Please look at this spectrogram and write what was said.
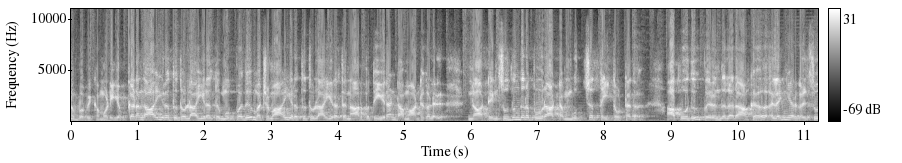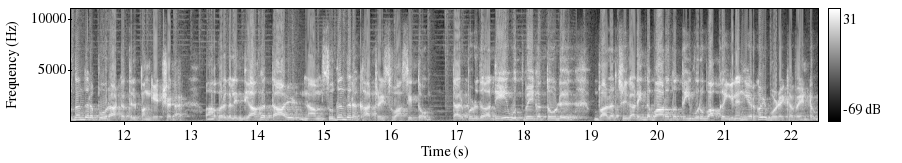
அனுபவிக்க முடியும். கடந்த ஆயிரத்து தொள்ளாயிரத்து முப்பது மற்றும் ஆயிரத்து தொள்ளாயிரத்து நாற்பத்தி இரண்டாம் ஆண்டுகளில் நாட்டின் சுதந்திர போராட்டம் உச்சத்தை தொட்டது. அப்போது பெருந்தலராக இளைஞர்கள் சுதந்திர போராட்டத்தில் பங்கேற்றனர். அவர்களின் தியாகத்தால் நாம் சுதந்திர காற்றை சுவாசித்தோம். தற்பொழுது அதே உத்வேகத்தோடு வளர்ச்சி அடைந்த பாரதத்தை உருவாக்க இளைஞர்கள் உழைக்க வேண்டும்.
